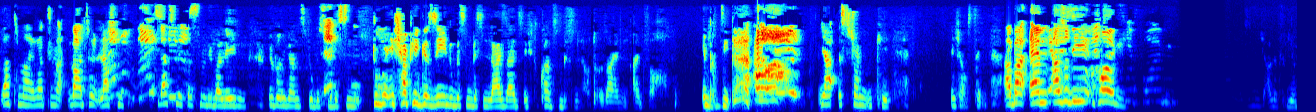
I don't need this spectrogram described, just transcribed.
Warte mal, warte mal, warte, lass mich, lass mich das mal überlegen. Übrigens, du bist ein bisschen, du, ich habe hier gesehen, du bist ein bisschen leiser als ich. Du kannst ein bisschen lauter sein, einfach. Im Prinzip. Ah! Ja, ist schon okay. Nicht austicken. Aber, ähm, also die Folgen. Nicht alle vier.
